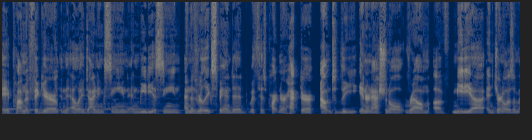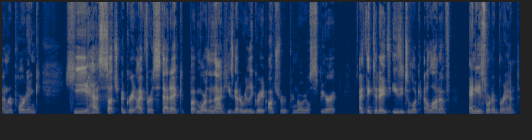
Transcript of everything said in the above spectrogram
a prominent figure in the LA dining scene and media scene and has really expanded with his partner Hector out into the international realm of media and journalism and reporting. He has such a great eye for aesthetic, but more than that, he's got a really great entrepreneurial spirit. I think today it's easy to look at a lot of any sort of brand,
